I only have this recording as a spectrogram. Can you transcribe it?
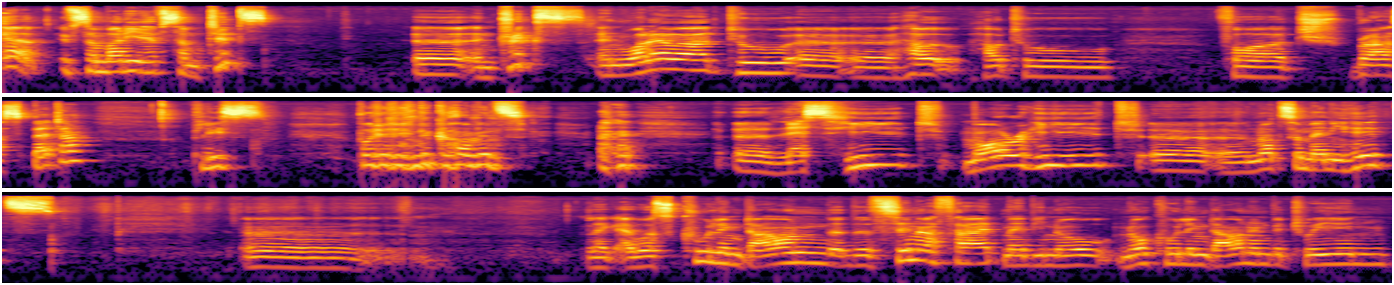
Yeah, if somebody has some tips uh, and tricks and whatever to uh, uh, how how to forge brass better, please put it in the comments. Uh, less heat, more heat, uh, uh, not so many hits. like I was cooling down the, the thinner side, maybe no no cooling down in between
